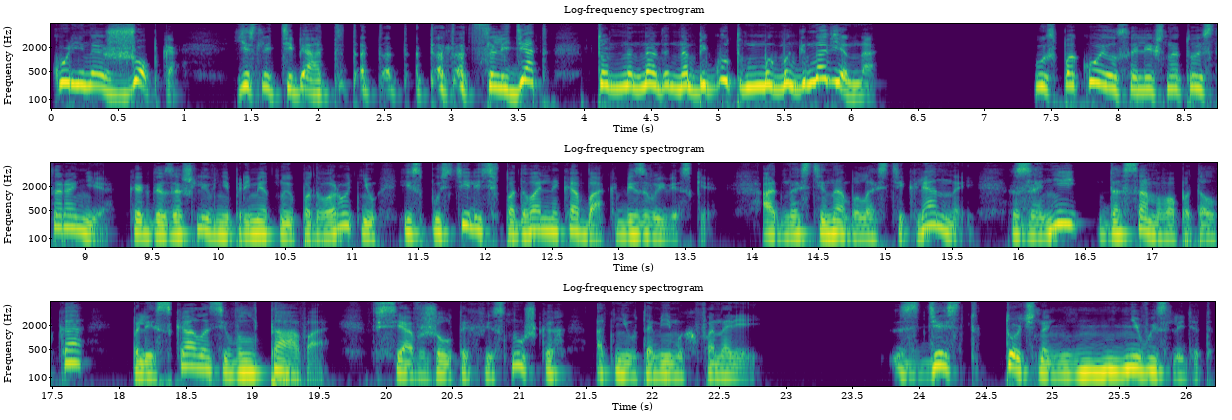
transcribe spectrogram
куриная жопка. Если тебя от от от от отследят, то на на набегут мгновенно. Успокоился лишь на той стороне, когда зашли в неприметную подворотню и спустились в подвальный кабак без вывески. Одна стена была стеклянной, за ней до самого потолка плескалась Влтава, вся в желтых веснушках от неутомимых фонарей. «Здесь точно не выследят.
